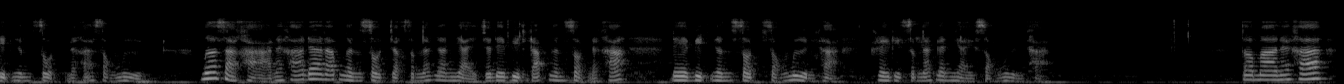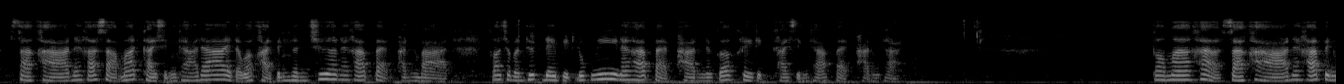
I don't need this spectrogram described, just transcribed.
ดิตเงินสดนะคะ 20,000 เมื่อสาขานะคะได้รับเงินสดจากสำนักงานใหญ่จะเดบิตรับเงินสดนะคะ เดบิตเงินสด 20,000 ค่ะ เครดิตสำนักงานใหญ่ 20,000 ค่ะ ต่อมานะคะสาขานะคะสามารถขายสินค้าได้แต่ว่าขายเป็นเงินเชื่อนะคะ 8,000 บาท ก็จะบันทึกเดบิตลูกหนี้นะคะ 8,000 แล้วก็เครดิตขายสินค้า 8,000 ค่ะต่อมาค่ะสาขานะคะเป็น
